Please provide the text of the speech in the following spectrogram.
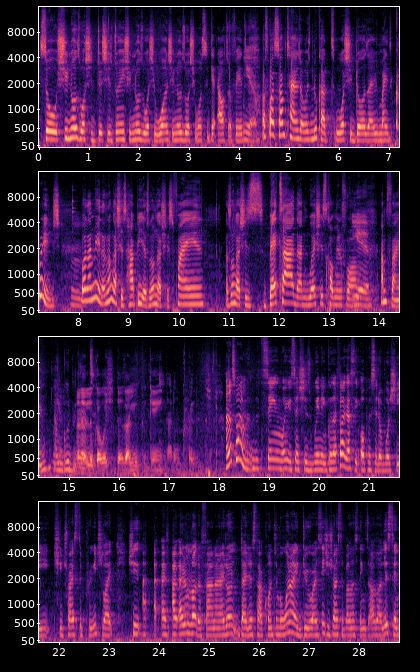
So she knows what she do, she's doing. She knows what she wants. She knows what she wants to get out of it. Yeah. Of course, sometimes when we look at what she does, I might cringe. Hmm. But I mean, as long as she's happy, as long as she's fine, as long as she's better than where she's coming from, Yeah. I'm fine. I'm good with When I look at what she does, I look again. I don't cringe. And that's why I'm saying when you said she's winning because I feel like that's the opposite of what she she tries to preach. Like she, I, I, I, I'm not a fan and I don't digest her content, but when I do, I see she tries to balance things out. I listen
